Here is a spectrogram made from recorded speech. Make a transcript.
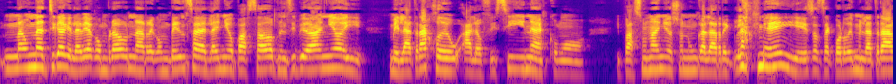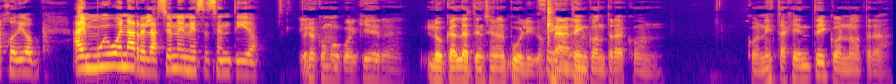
Una, una, chica que le había comprado una recompensa el año pasado, a principio de año, y me la trajo de, a la oficina, es como, y pasó un año, yo nunca la reclamé, y esa se acordó y me la trajo, digo, hay muy buena relación en ese sentido. Pero como cualquier local de atención al público, te encontrás con, con esta gente y con otra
